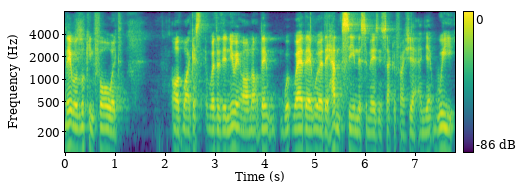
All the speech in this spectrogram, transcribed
They were looking forward, or well, I guess whether they knew it or not, they, where they were, they hadn't seen this amazing sacrifice yet. And yet we,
